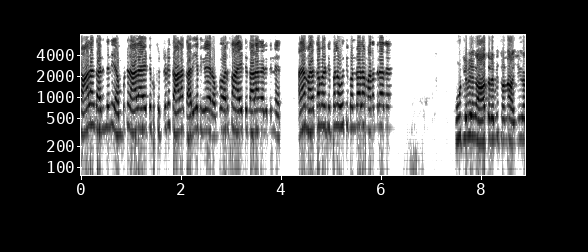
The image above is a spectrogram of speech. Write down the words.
காளான் கறிஞ்சது எம்பிட்டு நாள் ஆயிட்டு இப்ப கிட்டடி காளான் கறியதுங்களே ரொம்ப வருஷம் ஆயிட்டு காளான் கறிதுன்னு ஆனா மறக்காம டிப்பன்ல ஊத்தி கொண்டு வரலாம். மறந்துடாத. வீட்டுல போய் எங்க ஆத்தல போய் சொன்னா ஐயா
